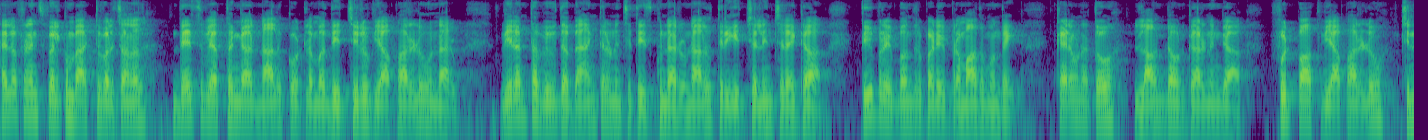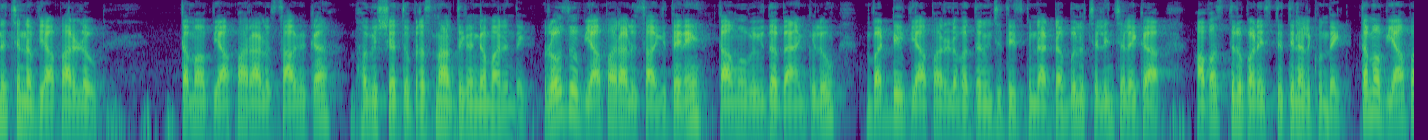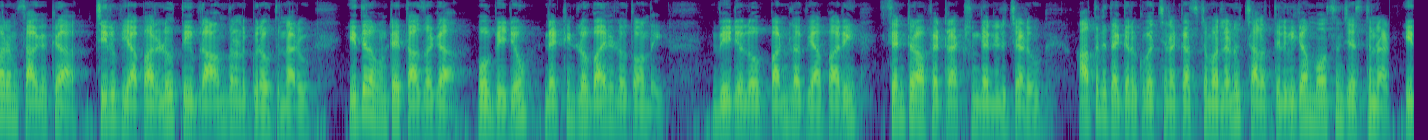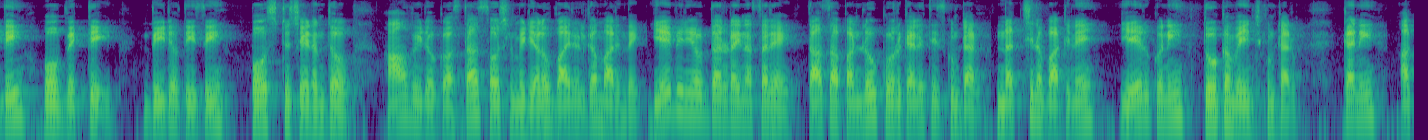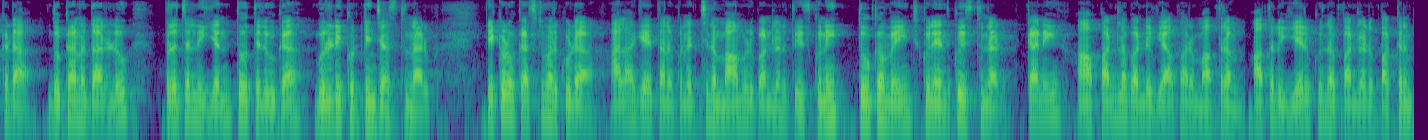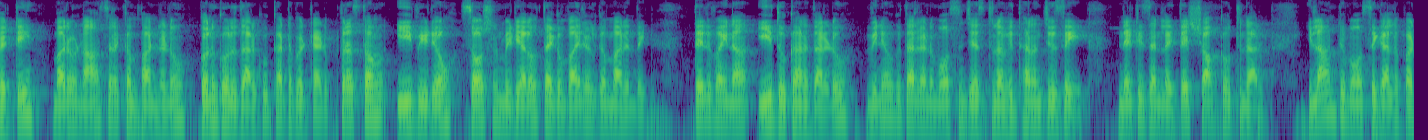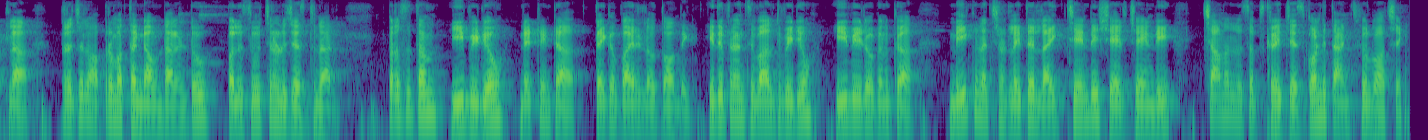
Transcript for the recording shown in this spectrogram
Hello friends welcome back to our channel దేశవ్యాప్తంగా నాలుగు కోట్ల మంది చిరు వ్యాపారులు ఉన్నారు. వీరంతా వివిధ బ్యాంకుల నుంచి తీసుకున్న రుణాలు తిరిగి చెల్లించలేక తీవ్ర ఇబ్బందులు పడే ప్రమాదం ఉంది. కరోనాతో లాక్డౌన్ కారణంగా ఫుట్పాత్ వ్యాపారులు చిన్న చిన్న వ్యాపారులు తమ వ్యాపారాలు సాగక భవిష్యత్తు ప్రశ్నార్థకంగా మారింది. రోజు వ్యాపారాలు సాగితేనే తాము వివిధ బ్యాంకులు వడ్డీ వ్యాపారుల వద్ద నుంచి తీసుకున్న డబ్బులు చెల్లించలేక అవస్థలు పడే స్థితి నెలకొంది. తమ వ్యాపారం సాగక చిరు వ్యాపారులు తీవ్ర ఆందోళనకు గురవుతున్నారు. ఇదిలా ఉంటే తాజాగా ఓ వీడియో నెట్టింట్లో వైరల్ అవుతోంది. వీడియోలో పండ్ల వ్యాపారి సెంటర్ ఆఫ్ అట్రాక్షన్గా నిలిచాడు. అతని దగ్గరకు వచ్చిన కస్టమర్లను చాలా తెలివిగా మోసం చేస్తున్నాడు. ఇది ఓ వ్యక్తి వీడియో తీసి పోస్ట్ చేయడంతో ఆ వీడియో కాస్త సోషల్ మీడియాలో వైరల్గా మారింది. ఏ వినియోగదారుడైనా సరే తాజా పండ్లు కూరగాయలు తీసుకుంటారు. నచ్చిన వాటినే ఏరుకొని తూకం వేయించుకుంటారు. కానీ అక్కడ దుకాణదారులు ప్రజల్ని ఎంతో తెలివిగా బురిడి కొట్టించేస్తున్నారు. ఇక్కడ కస్టమర్ కూడా అలాగే తనకు నచ్చిన మామిడి పండ్లను తీసుకుని తూకం వేయించుకునేందుకు ఇస్తున్నాడు. కానీ ఆ పండ్ల బండి వ్యాపారం మాత్రం అతడు ఏరుకున్న పండ్లను పక్కన పెట్టి మరో నాసిరకం పండ్లను కొనుగోలుదారుకు కట్టబెట్టాడు. ప్రస్తుతం ఈ వీడియో సోషల్ మీడియాలో తెగ వైరల్గా మారింది. తెలివైన ఈ దుకాణదారుడు వినియోగదారులను మోసం చేస్తున్న విధానం చూసి నెటిజన్లు అయితే షాక్ అవుతున్నారు. ఇలాంటి మోసగాళ్ళ పట్ల ప్రజలు అప్రమత్తంగా ఉండాలంటూ పలు సూచనలు చేస్తున్నారు. ప్రస్తుతం ఈ వీడియో నెట్టింట తెగ వైరల్ అవుతోంది. ఇది ఫ్రెండ్స్ ఇవాళ వీడియో. ఈ వీడియో కనుక మీకు నచ్చినట్లయితే లైక్ చేయండి షేర్ చేయండి. ఛానల్ను సబ్స్క్రైబ్ చేసుకోండి. Thanks for watching.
